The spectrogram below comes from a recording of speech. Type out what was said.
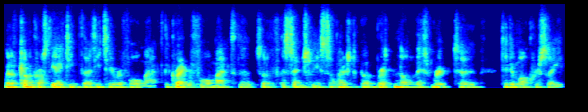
will have come across the 1832 Reform Act, the Great Reform Act that sort of essentially is supposed to put Britain on this route to, to democracy.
